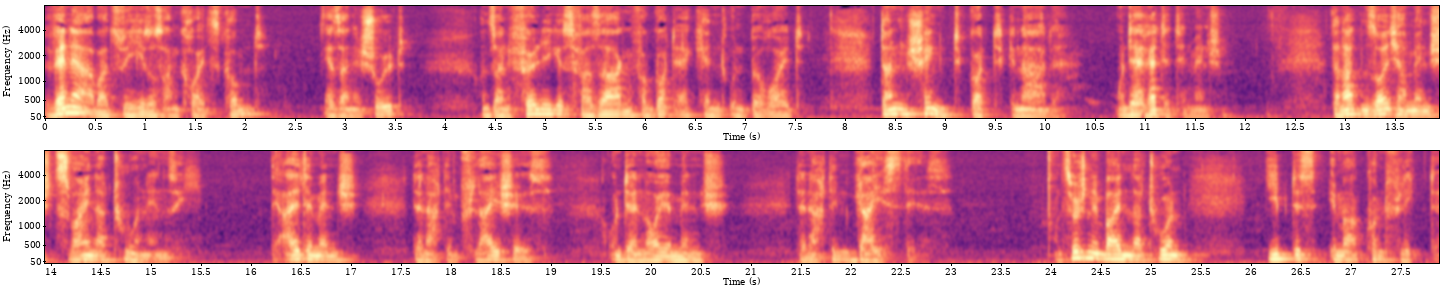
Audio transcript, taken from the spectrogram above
Wenn er aber zu Jesus am Kreuz kommt, er seine Schuld und sein völliges Versagen vor Gott erkennt und bereut, dann schenkt Gott Gnade und er rettet den Menschen. Dann hat ein solcher Mensch zwei Naturen in sich. Der alte Mensch, der nach dem Fleische ist, und der neue Mensch, der nach dem Geiste ist. Und zwischen den beiden Naturen gibt es immer Konflikte.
